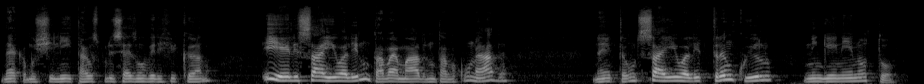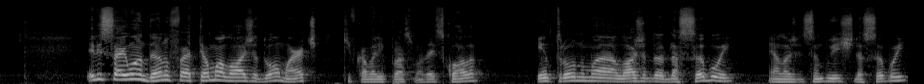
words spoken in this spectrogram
né, com a mochilinha e tal, e os policiais vão verificando. E ele saiu ali, não estava armado, não estava com nada. Né, então saiu ali tranquilo, ninguém nem notou. Ele saiu andando, foi até uma loja do Walmart, que ficava ali próxima da escola. Entrou numa loja da, da Subway, né, a loja de sanduíche da Subway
